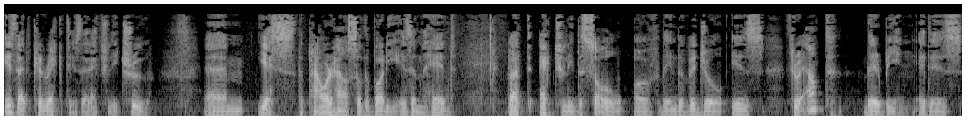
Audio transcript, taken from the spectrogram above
is that correct? Is that actually true? Um, yes, the powerhouse of the body is in the head, but actually the soul of the individual is throughout their being. It is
